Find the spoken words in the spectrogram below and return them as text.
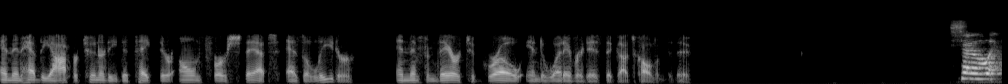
and then have the opportunity to take their own first steps as a leader and then from there to grow into whatever it is that God's called them to do. So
